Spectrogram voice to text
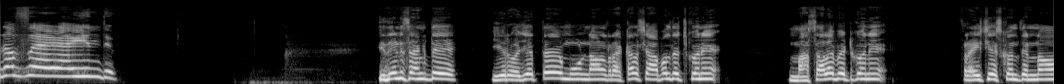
సూపర్గా ఫ్రై అయింది. ఇదేంటి సంగతి? ఈ రోజైతే మూడు నాలుగు రకాల చేపలు తెచ్చుకొని మసాలా పెట్టుకొని ఫ్రై చేసుకొని తిన్నాం.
